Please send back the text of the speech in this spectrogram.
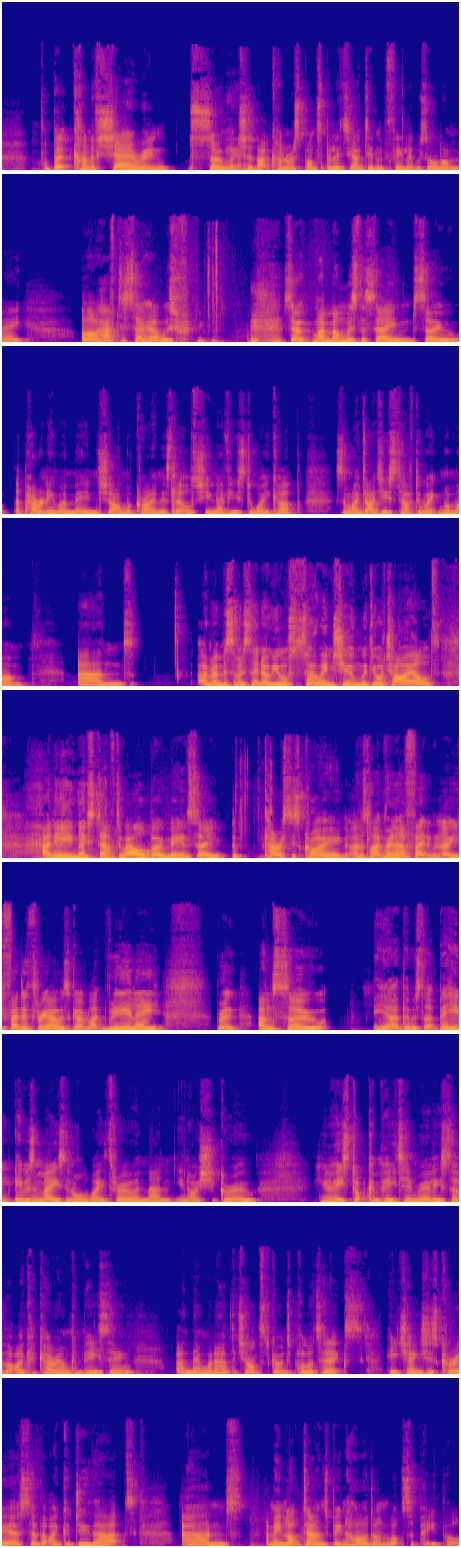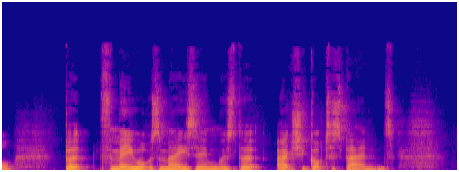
but kind of sharing so much yeah. of that kind of responsibility I didn't feel it was all on me. Although I have to say I was so my mum was the same. So apparently when me and Sian were crying as little she never used to wake up. So my dad used to have to wake my mum. And I remember someone saying oh you're so in tune with your child and Ian used to have to elbow me and say, the Carys is crying. And it's like, really? I fed, no, you fed her three hours ago. I'm like, really? And so, yeah, there was that. But he, he was amazing all the way through. And then, you know, as she grew, you know, he stopped competing really so that I could carry on competing. And then when I had the chance to go into politics, he changed his career so that I could do that. And I mean, lockdown's been hard on lots of people. But for me, what was amazing was that I actually got to spend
